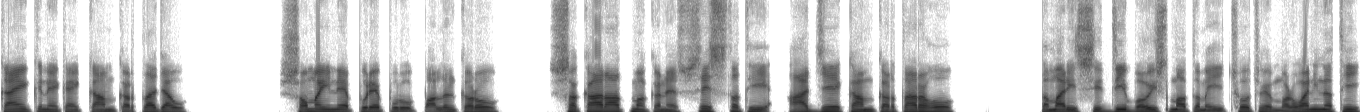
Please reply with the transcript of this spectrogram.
કંઈક ને કંઈક કામ કરતા જાઓ. સમયને પૂરેપૂરું પાલન કરો. સકારાત્મક અને શિસ્તથી આજે કામ કરતા રહો. તમારી સિદ્ધિ ભવિષ્યમાં તમે ઈચ્છો છો એ મળવાની નથી.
